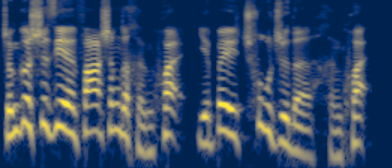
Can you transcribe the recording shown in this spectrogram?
整个事件发生的很快，也被处置的很快。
